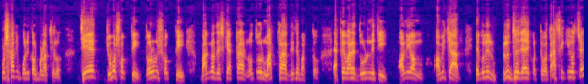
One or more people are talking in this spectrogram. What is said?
প্রসারী পরিকল্পনা ছিল যে যুব শক্তি, তরুণ শক্তি বাংলাদেশকে একটা নতুন মাত্রা দিতে পারতো। একেবারে দুর্নীতি, অনিয়ম, অবিচার এগুলির বিরুদ্ধে যায় করতে পারতো। আজকে কি হচ্ছে?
